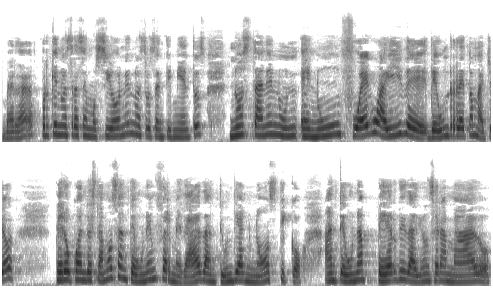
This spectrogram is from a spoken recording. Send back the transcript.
¿verdad? Porque nuestras emociones, nuestros sentimientos no están en un, en un fuego ahí de, de un reto mayor, pero cuando estamos ante una enfermedad, ante un diagnóstico, ante una pérdida de un ser amado,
